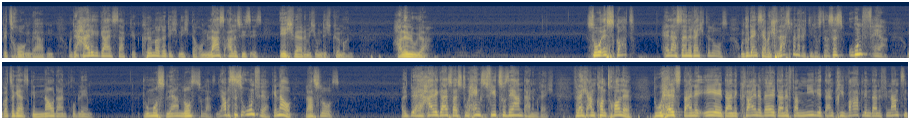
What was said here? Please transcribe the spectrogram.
betrogen werden. Und der Heilige Geist sagt dir, kümmere dich nicht darum, lass alles, wie es ist, ich werde mich um dich kümmern. Halleluja. So ist Gott. Hey, lass deine Rechte los. Und du denkst, ja, aber ich lasse meine Rechte nicht los. Das ist unfair. Und Gott sagt, ja, das ist genau dein Problem. Du musst lernen, loszulassen. Ja, aber es ist unfair. Genau, lass los. Weil der Heilige Geist weiß, du hängst viel zu sehr an deinem Recht. Vielleicht an Kontrolle. Du hältst deine Ehe, deine kleine Welt, deine Familie, dein Privatleben, deine Finanzen.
